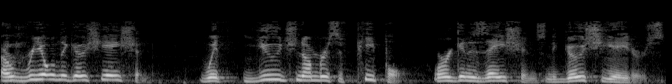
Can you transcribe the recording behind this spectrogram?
a real negotiation with huge numbers of people, organizations, negotiators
